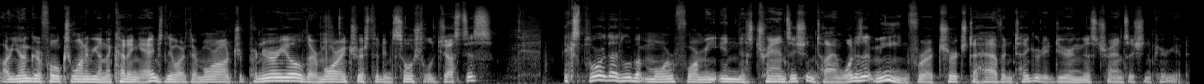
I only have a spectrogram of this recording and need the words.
our younger folks want to be on the cutting edge. They want, they're more entrepreneurial. They're more interested in social justice. Explore that a little bit more for me in this transition time. What does it mean for a church to have integrity during this transition period?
